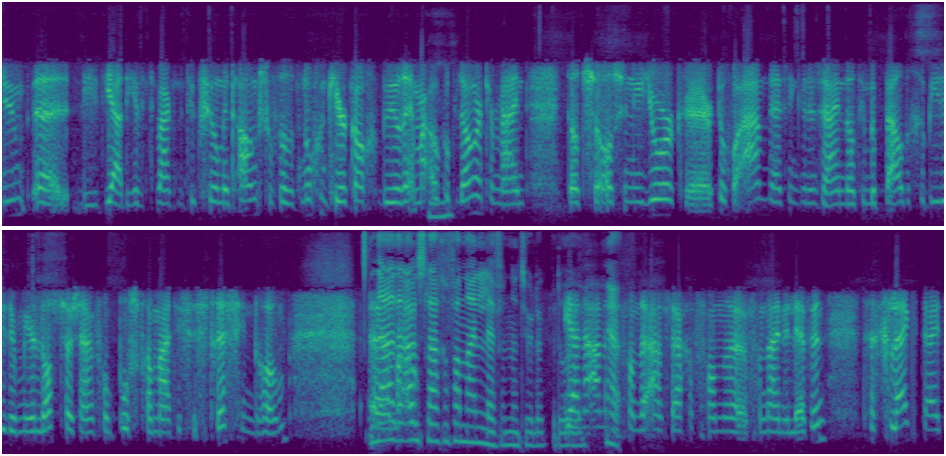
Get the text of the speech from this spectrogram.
nu, uh, die, ja, die hebben te maken natuurlijk veel met angst of dat het nog een keer kan gebeuren. En maar mm. ook op lange termijn dat zoals in New York er toch wel aanwijzingen kunnen zijn dat in bepaalde gebieden er meer last zou zijn van posttraumatische stresssyndroom. Na de aanslagen van 9-11 natuurlijk bedoel je? Ja, na aanleiding ja. van de aanslagen van, van 9-11. Tegelijkertijd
